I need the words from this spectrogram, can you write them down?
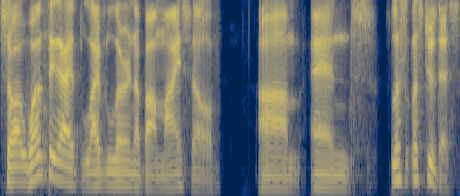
So one thing I, I've learned about myself, um, and let's let's do this.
